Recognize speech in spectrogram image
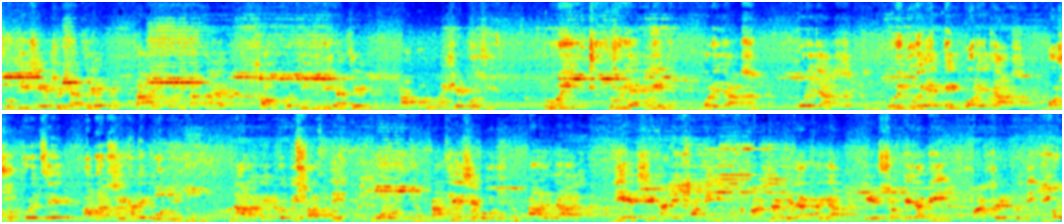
ছুটি শেষ হইয়াছে, তাই কলিকাতায় সম্প্রতি ফিরিয়াছেন ঠাকুর হরিষের প্রতি। তুই দুই একদিন পরে যাস পরে যাস। তুই দুই একদিন পরে যাস। অসুখ করেছে, আবার সেখানে পড়বি। নারায়ণের প্রতি শাস্তে বোস কাছে এসে বোস কাল যাস, গিয়ে সেখানে খাবি। মাস্টারকে দেখাইয়া এর সঙ্গে যাবি? মাস্টারের প্রতি কি গো?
